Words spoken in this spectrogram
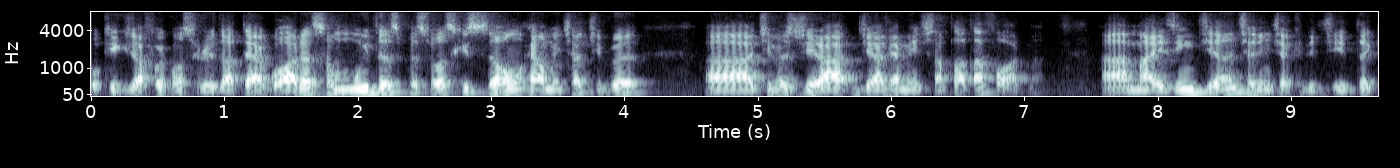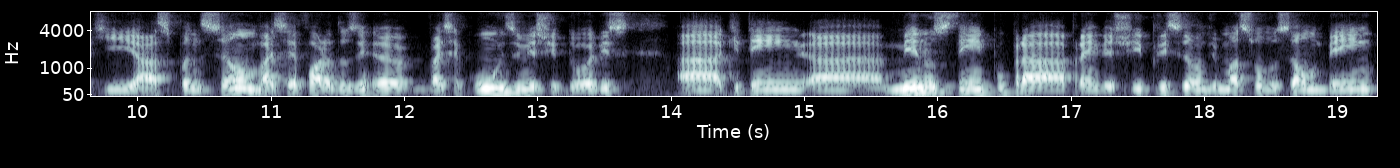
o que já foi construído até agora, são muitas pessoas que são realmente ativa, uh, ativas diariamente na plataforma. Uh, mas em diante, a gente acredita que a expansão vai ser fora dos, uh, vai ser com os investidores uh, que têm menos tempo para investir, precisam de uma solução bem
